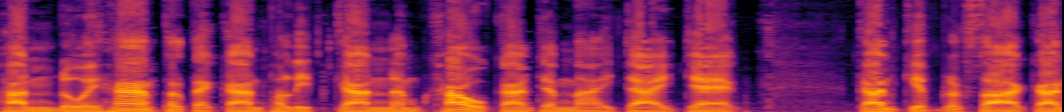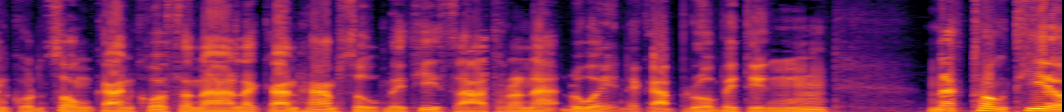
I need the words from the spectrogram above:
ภัณฑ์โดยห้ามตั้งแต่การผลิตการนำเข้าการจำหน่ายจ่ายแจก การเก็บรักษาการขนส่งการโฆษณาและการห้ามสูบในที่สาธารณะด้วยนะครับ รวมไปถึงนักท่องเที่ยว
